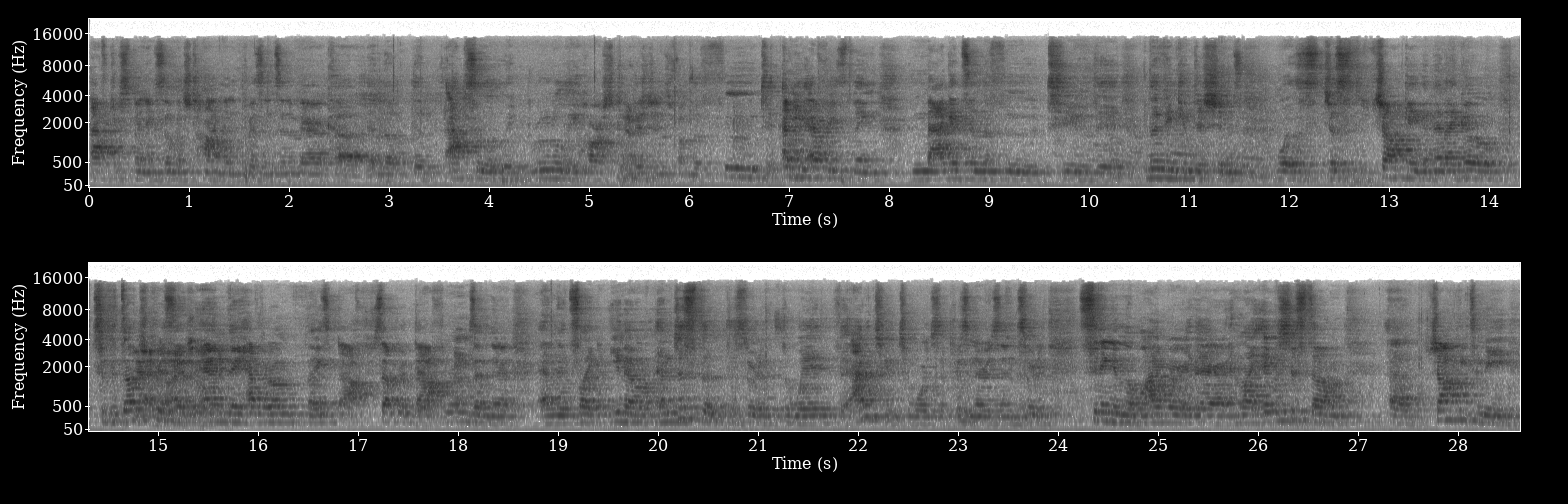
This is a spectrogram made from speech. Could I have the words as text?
after spending so much time in prisons in America and the, the absolutely brutally harsh conditions from the food, to, I mean, everything, maggots in the food to the living conditions was just shocking. And then I go to the Dutch Yeah, prison absolutely. and they have their own nice bath, separate bathrooms and they're, and it's like, you know, and just the, the sort of the way, the attitude towards the prisoners and sort of sitting in the library there and like, it was just, um, uh, shocking to me.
